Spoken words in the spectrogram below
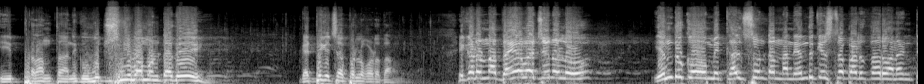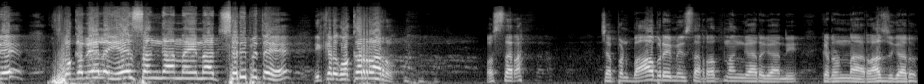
ఈ ప్రాంతానికి ఉజ్జీవం ఉంటుంది. గట్టిగా చెప్పలు కొడదాం. ఇక్కడ ఉన్న దైవజనులు ఎందుకు మీకు కలిసి ఉంటాం నన్ను ఎందుకు ఇష్టపడతారు? అని అంటే ఒకవేళ ఏ సంఘాన్నైనా చెరిపితే ఇక్కడికి ఒకరు రారు. వస్తారా? చెప్పండి బాగా ప్రేమిస్తారు రత్నం గారు కానీ ఇక్కడ ఉన్న రాజు గారు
